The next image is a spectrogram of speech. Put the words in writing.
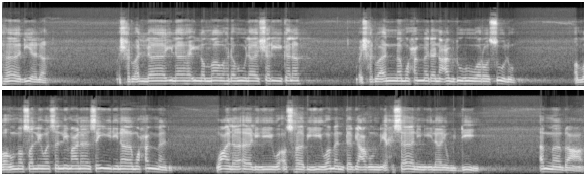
هادي له. أشهد أن لا إله إلا الله وحده لا شريك له وأشهد أن محمدا عبده ورسوله. اللهم صل وسلم على سيدنا محمد وعلى آله وأصحابه ومن تبعهم بإحسان إلى يوم الدين. أما بعد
